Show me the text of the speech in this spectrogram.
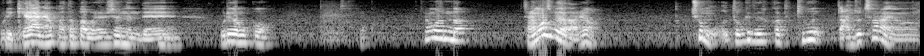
우리 계란 양파 덮밥을 해주셨는데 우리가 먹고 잘 먹었습니다. 잘 먹었습니다. 아니요. 좀 어떻게 될 것 같아? 기분 안 좋잖아요.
